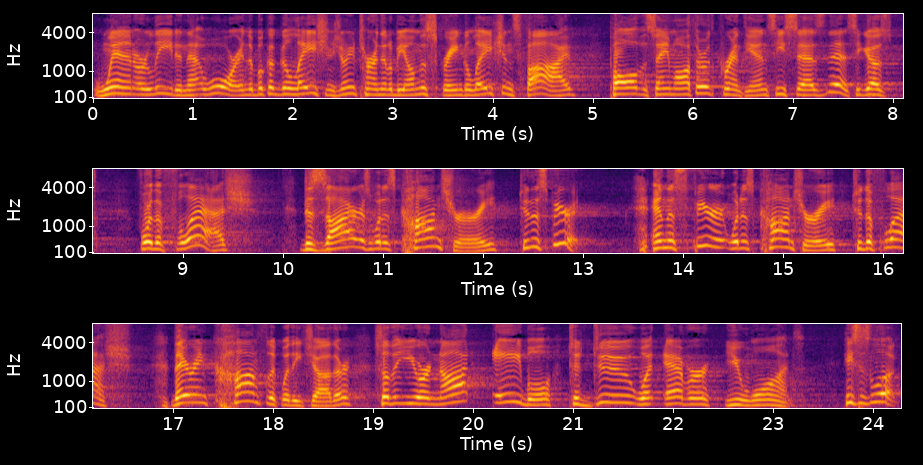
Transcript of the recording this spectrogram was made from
win or lead in that war. In the book of Galatians, you know, you turn, that'll be on the screen. Galatians 5, Paul, the same author of Corinthians, he says this. He goes, For the flesh desires what is contrary to the spirit, and the spirit what is contrary to the flesh. They're in conflict with each other so that you are not able to do whatever you want. He says, Look,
